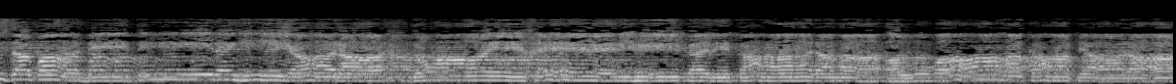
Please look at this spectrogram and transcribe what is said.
زبان دیتی رہی یارا دعائیں خیر ہی کرتا رہا۔ اللہ کا پیارا،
